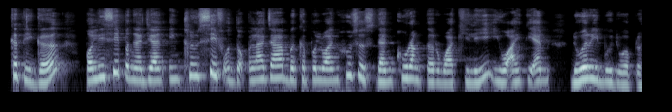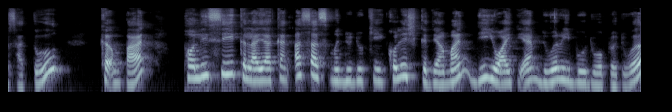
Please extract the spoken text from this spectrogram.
Ketiga, polisi pengajian inklusif untuk pelajar berkeperluan khusus dan kurang terwakili UITM 2021. Keempat, polisi kelayakan asas menduduki kolej kediaman di UITM 2022.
